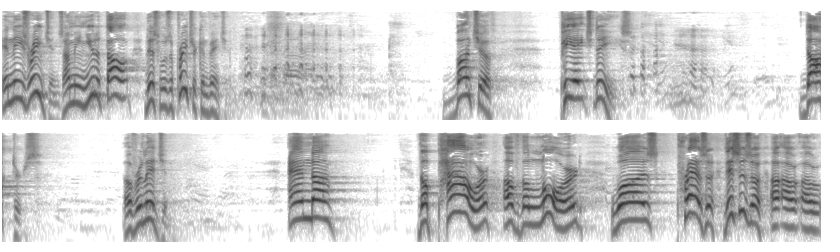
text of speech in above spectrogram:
in these regions. I mean, you'd have thought this was a preacher convention. Bunch of PhDs, doctors of religion. And uh, the power of the Lord was present. This is a, a, a,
